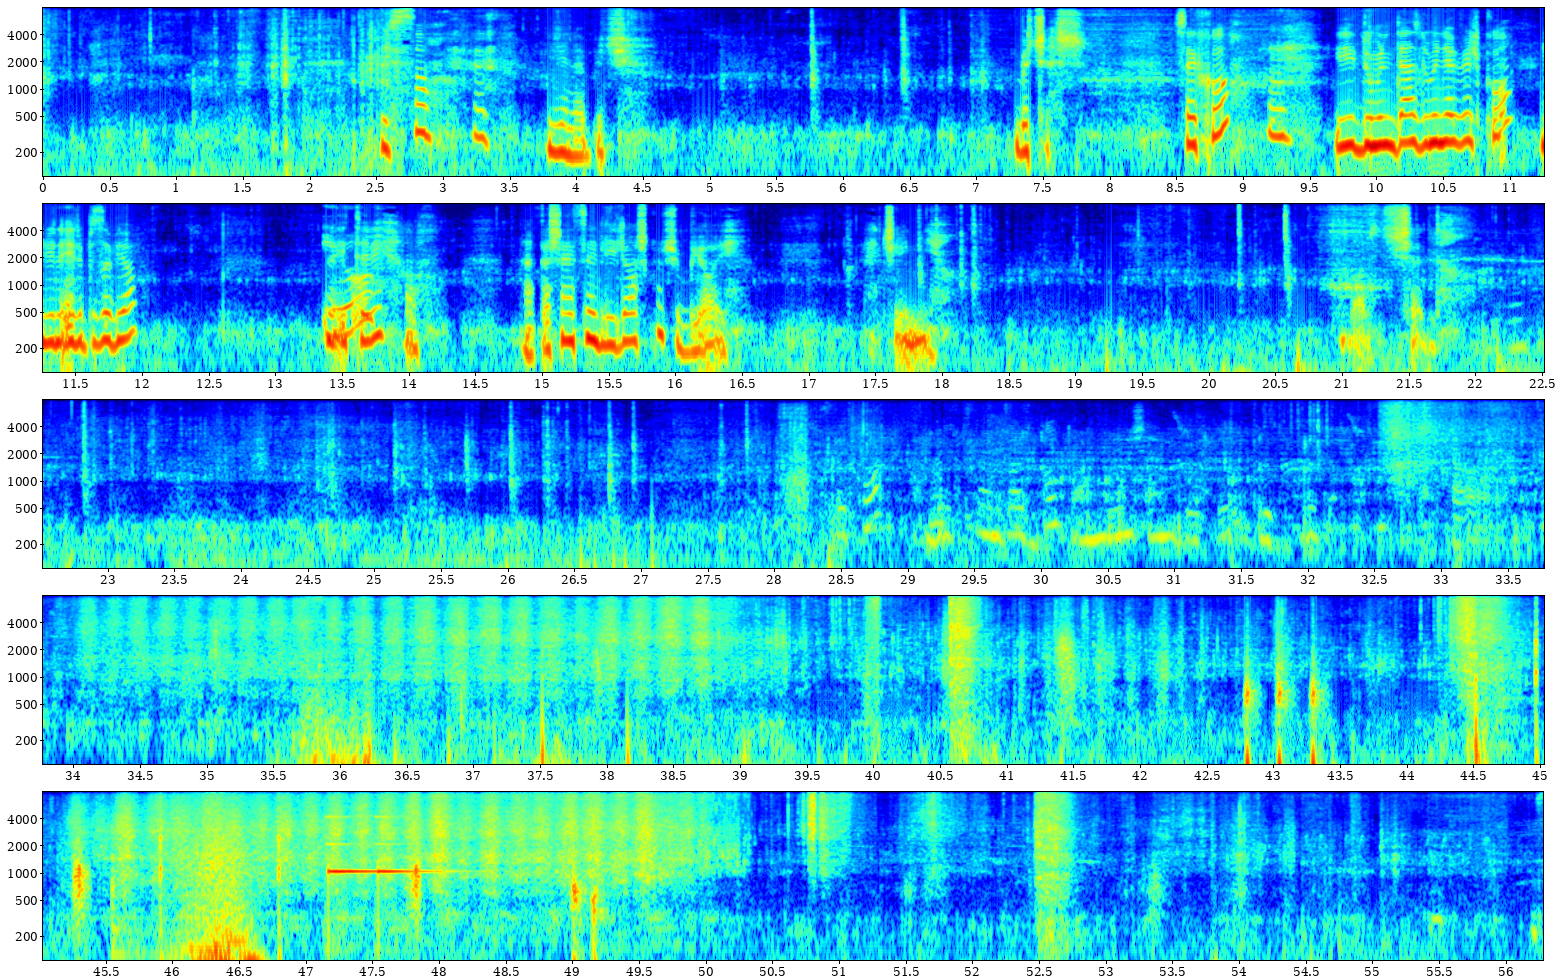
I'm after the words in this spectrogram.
Wiesz co? Idzie być. Byczesz. Sejko? I dumni das dumni wielko? Yine iri bize bir al. Ne iteri? Al. Ne kaşan sen lila aşkın şu bir ay. Çeyni. Barışallah. ждут, а мы сами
